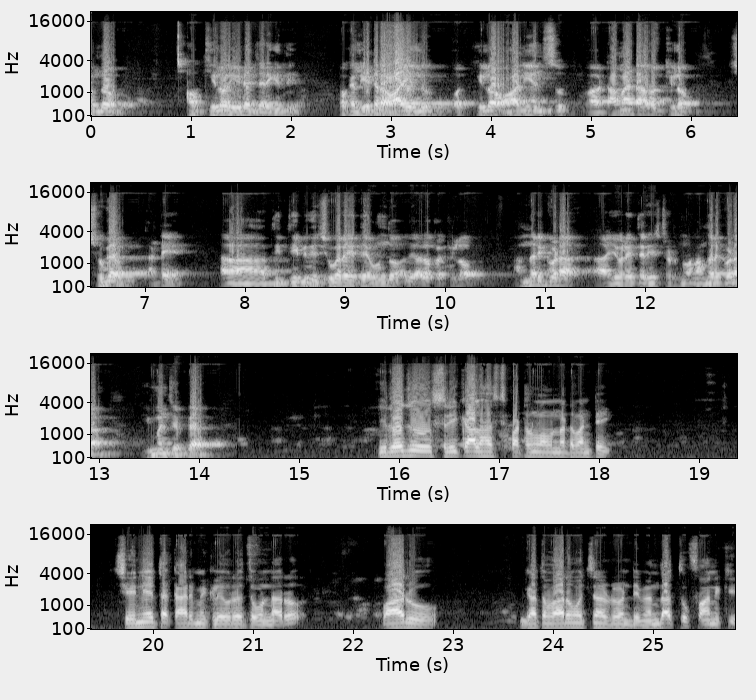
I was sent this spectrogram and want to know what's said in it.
ఉందో ఒక కిలో ఇవ్వడం జరిగింది. ఒక లీటర్ ఆయిల్ ఒక కిలో ఆనియన్స్ టమాటాలు ఒక కిలో షుగర్ అంటే ఆ, తీపిది షుగర్ అయితే ఉందో అది అదొక కిలో అందరికి కూడా ఎవరైతే రిజిస్టర్డ్ ఉన్నారో వాళ్ళందరికీ కూడా ఇమ్మని చెప్పారు. ఈరోజు శ్రీకాళహస్తి పట్టణంలో ఉన్నటువంటి చేనేత కార్మికులు ఎవరైతే ఉన్నారో వారు గత వారం వచ్చినటువంటి మెందా తుఫానికి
